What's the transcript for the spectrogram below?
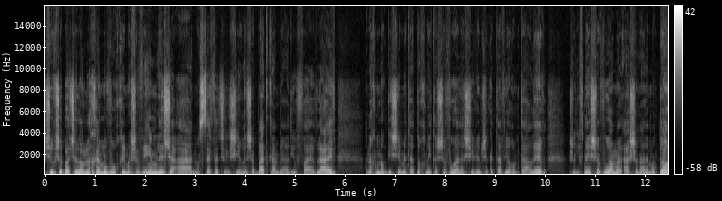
שוב שבת שלום לכם וברוכים השבים לשעה נוספת של שיר לשבת כאן ברדיו 5 Live. אנחנו מקדישים את התוכנית השבוע לשירים שכתב יורם טהרלב, שלפני שבוע מלאה שנה למותו.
